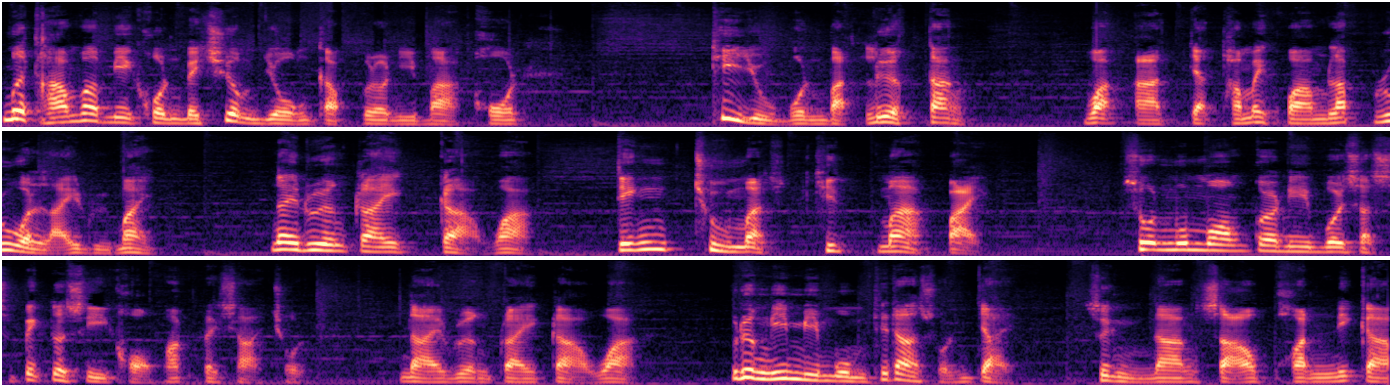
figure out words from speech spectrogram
เมื่อถามว่ามีคนไปเชื่อมโยงกับกรณีบาร์โค้ดที่อยู่บนบัตรเลือกตั้ง ว่าอาจจะทำให้ความลับรั่วไหลหรือไม่ ในเรืองไกลกล่าวว่า think too much คิดมากไป ส่วนมุมมองกรณีบริษัทสเปกเตอร์ซีของพรรคประชาชน นายเรืองไกลกล่าวว่า เรื่องนี้มีมุมที่น่าสนใจ ซึ่งนางสาวพันนิกา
